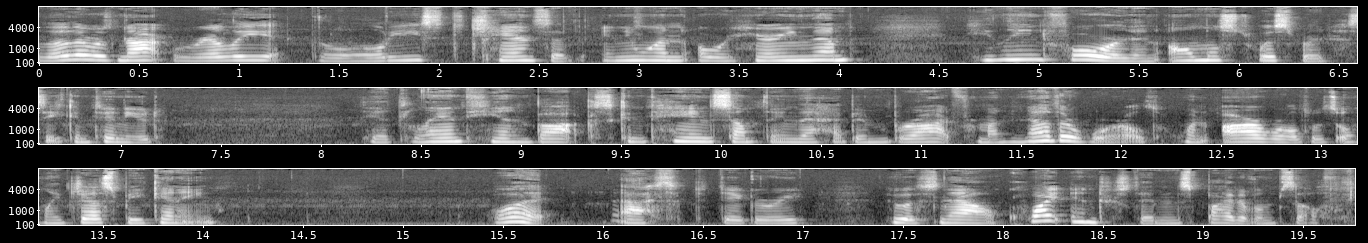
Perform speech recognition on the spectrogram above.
Although there was not really the least chance of anyone overhearing them, he leaned forward and almost whispered as he continued. The Atlantean box contained something that had been brought from another world when our world was only just beginning. What? asked Digory, who was now quite interested in spite of himself.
